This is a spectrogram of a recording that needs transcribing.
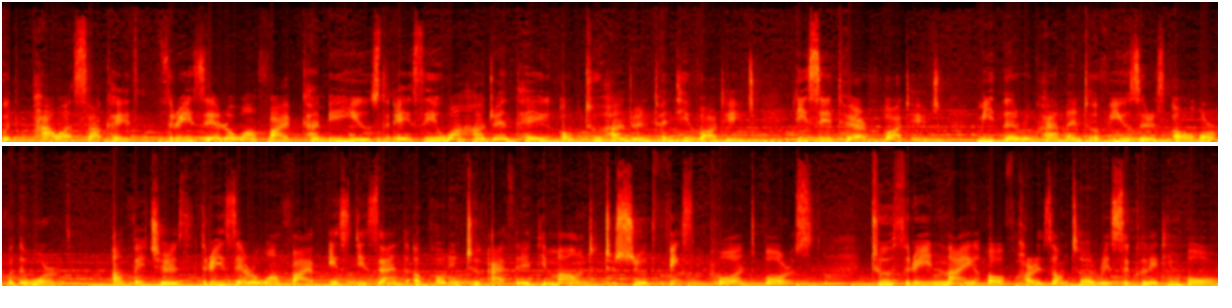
With power socket, 3015 can be used AC 110 or 220 voltage, DC 12 voltage, meet the requirement of users all over the world. On features, 3015 is designed according to athlete demand to shoot fixed point balls. 239 of horizontal recirculating ball,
